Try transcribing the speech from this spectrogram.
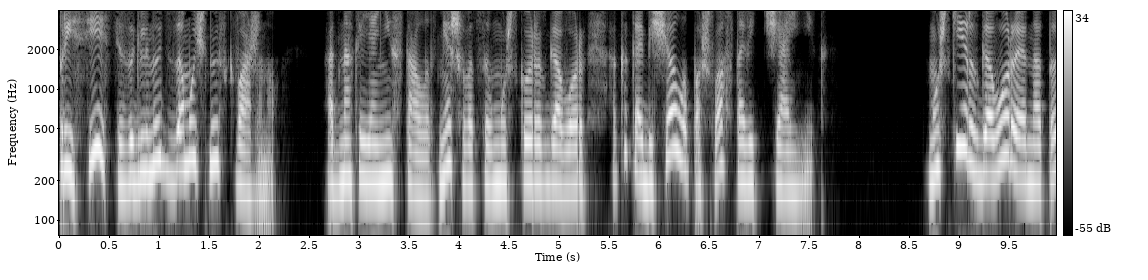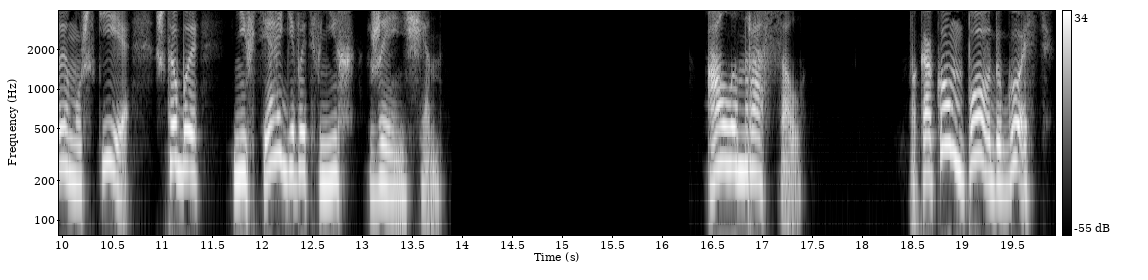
присесть и заглянуть в замочную скважину. Однако я не стала вмешиваться в мужской разговор, а, как и обещала, пошла ставить чайник. Мужские разговоры на то и мужские, чтобы не втягивать в них женщин. Аллан Рассел. «По какому поводу гость?»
